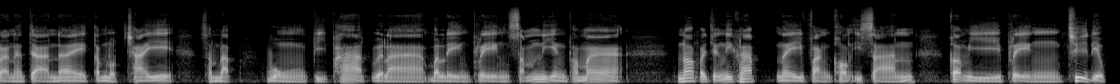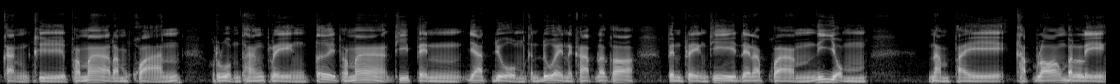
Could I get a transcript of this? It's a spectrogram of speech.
ราณอาจารย์ได้กำหนดใช้สำหรับ วงปีพาดเวลาบรรเลงเพลงสำเนียงพม่า นอกไปจากนี้ครับ ในฝั่งของอีสานก็มีเพลงชื่อเดียวกันคือพม่ารำขวาน รวมทั้งเพลงเต้ยพม่าที่เป็นญาติโยมกันด้วยนะครับ แล้วก็เป็นเพลงที่ได้รับความนิยมนำไปขับร้องบรรเลง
